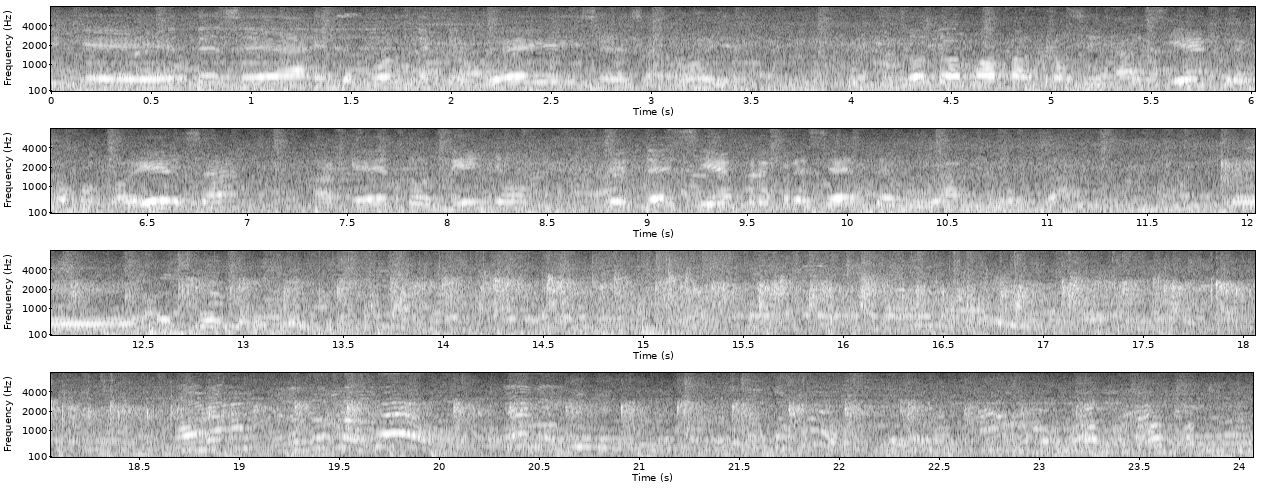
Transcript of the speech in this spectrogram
y que este sea el deporte que juegue y se desarrolle. Nosotros vamos a patrocinar siempre como COIRSA a que estos niños estén siempre presentes jugando. Eh, Ahora, el otro trofeo. Jenny, el otro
